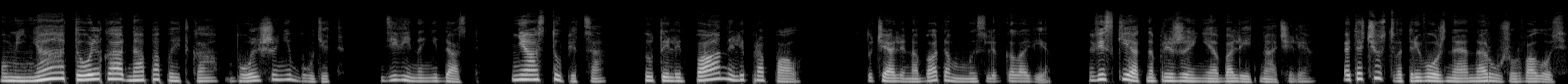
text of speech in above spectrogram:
У меня только одна попытка, больше не будет. Дивина не даст, не оступится. Тут или пан, или пропал. Стучали на батом мысли в голове. Виски от напряжения болеть начали. Это чувство тревожное наружу рвалось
